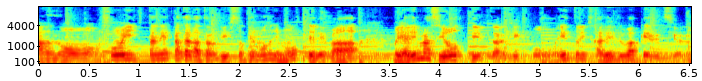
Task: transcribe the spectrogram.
あの、そういったね、方々のリスト手元に持ってれば、やりますよって言ったら結構エントリーされるわけですよね。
